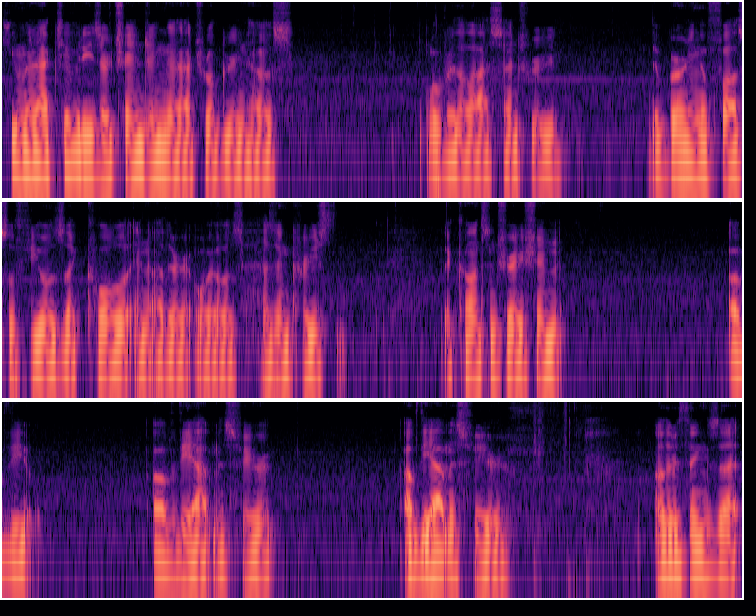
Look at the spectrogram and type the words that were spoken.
Human activities are changing the natural greenhouse over the last century. The burning of fossil fuels like coal and other oils has increased the concentration of the of the atmosphere of the atmosphere. Other things that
